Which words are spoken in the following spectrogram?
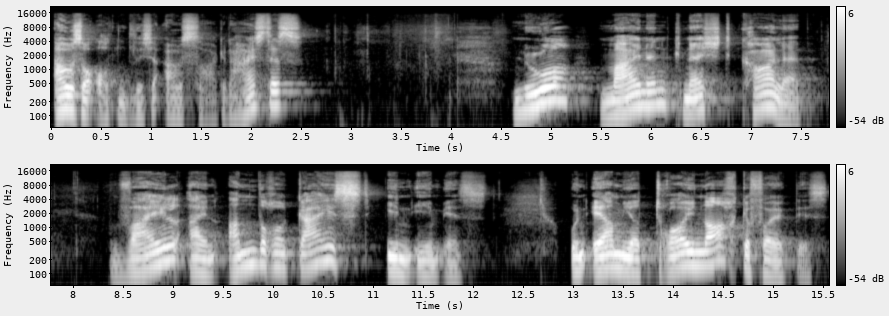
außerordentliche Aussage. Da heißt es, nur meinen Knecht Kaleb, weil ein anderer Geist in ihm ist und er mir treu nachgefolgt ist,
